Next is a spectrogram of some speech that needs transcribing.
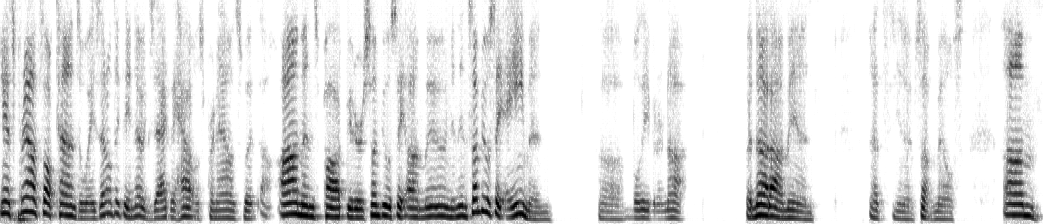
And it's pronounced all kinds of ways. I don't think they know exactly how it was pronounced, but uh, Amun's popular. Some people say Amun, and then some people say Amen, uh, believe it or not, but not Amen. That's, you know, something else. Um,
